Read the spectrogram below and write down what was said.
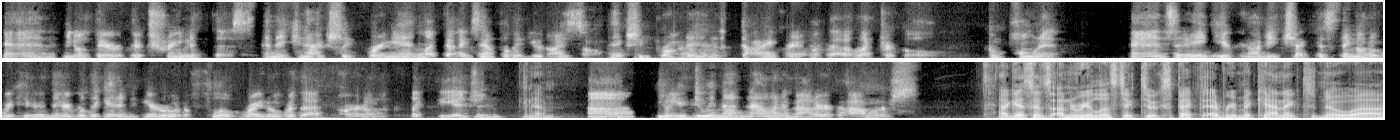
and you know they're they're trained at this and they can actually bring in like that example that you and i saw they actually brought in the diagram of that electrical component and said hey here have you checked this thing out over here? And they're able to get an arrow to float right over that part on like the engine. Yeah. Um, you know you're doing that now in a matter of hours I guess it's unrealistic to expect every mechanic to know uh,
